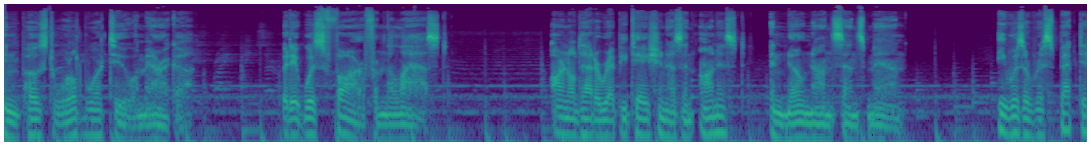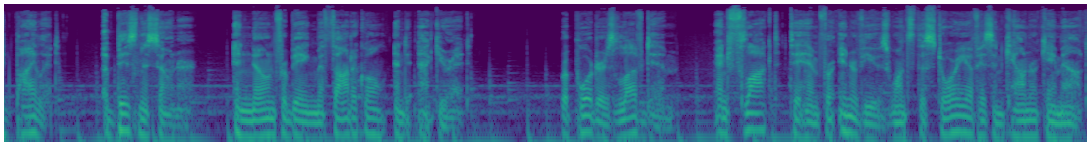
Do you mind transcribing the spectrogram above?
in post World War II America. But it was far from the last. Arnold had a reputation as an honest and no nonsense man. He was a respected pilot, a business owner, and known for being methodical and accurate. Reporters loved him and flocked to him for interviews once the story of his encounter came out.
